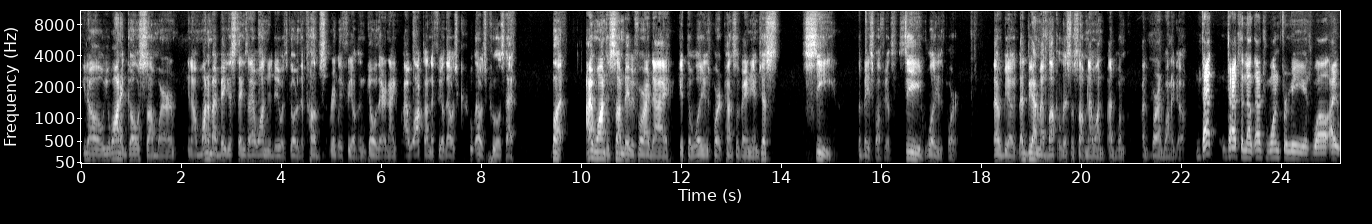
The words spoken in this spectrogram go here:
you know, you want to go somewhere. You know, one of my biggest things that I wanted to do was go to the Cubs Wrigley Field and go there. And I, I walked on the field. That was cool. That was cool as heck. But I want to someday before I die get to Williamsport, Pennsylvania, and just see the baseball fields, see Williamsport. That would be a that'd be on my bucket list of something I want. I'd want I'd, where I'd want to go. that that's another that's one for me as well. I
